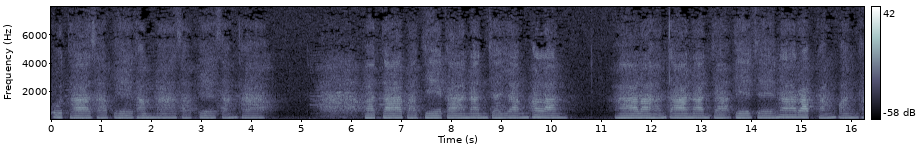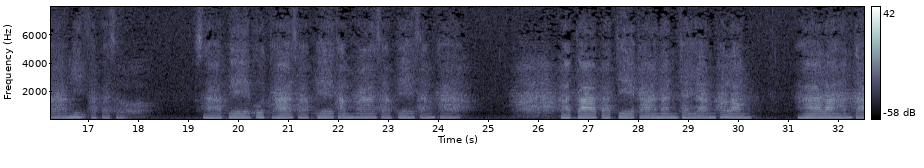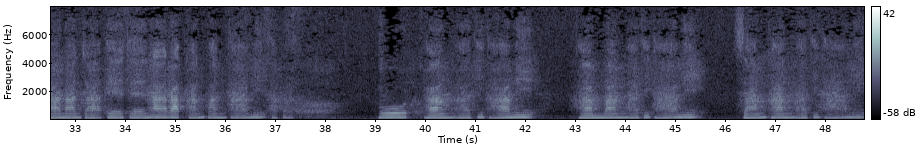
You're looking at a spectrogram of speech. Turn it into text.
พุทธาสัพเพธรรมาสัพเพสังฆา ปัตตาปัจเจกานันจะยังพลังอาลหันตานันจะเตเจนารักขังพันธามิสัพพโสสัพเพพุทธาสัพเพธรรมาสัพเพสังฆาปัตตาปัจเจกานันจะยังพลัง อาลาหันตานันจะเอเจนารักขังพันธามิสัพพะพุทธังอธิฐามิธรรมังอธิฐามิ สังฆังอธิฐามิ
